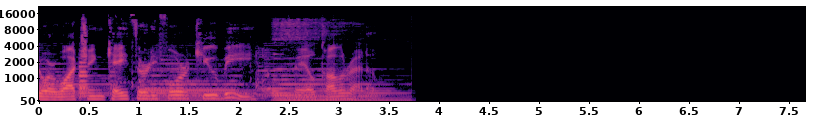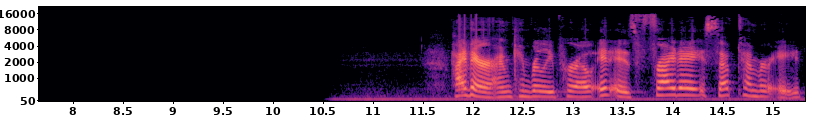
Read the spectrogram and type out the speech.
You're watching K34QB, Vail, Colorado. Hi there, I'm Kimberly Perot. It is Friday, September 8th.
